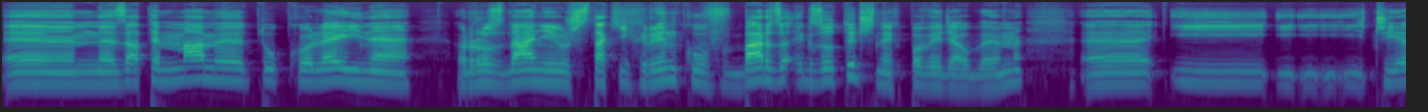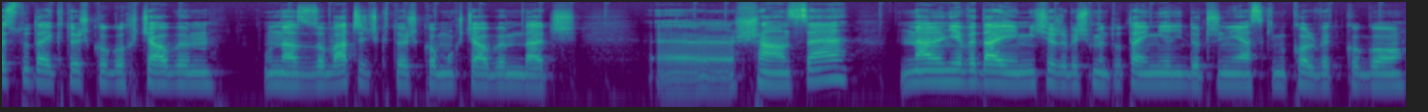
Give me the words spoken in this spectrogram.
Em, Zatem mamy tu kolejne rozdanie już z takich rynków bardzo egzotycznych, powiedziałbym. E, I, i, i, i czy jest tutaj ktoś, kogo chciałbym u nas zobaczyć, ktoś, komu chciałbym dać e, szansę? No ale nie wydaje mi się, żebyśmy tutaj mieli do czynienia z kimkolwiek, kogo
